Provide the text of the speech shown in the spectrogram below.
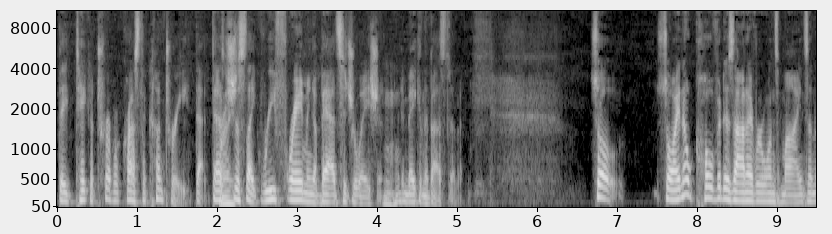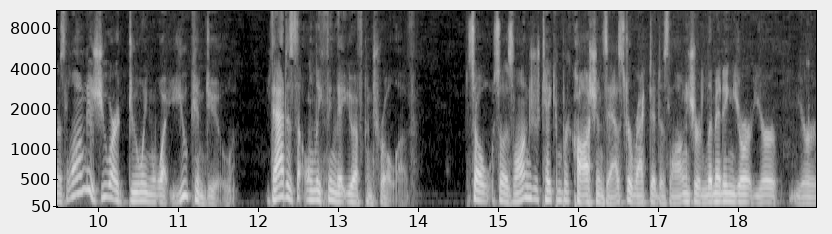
they take a trip across the country. That that's Right. just like reframing a bad situation and making the best of it. So so I know COVID is on everyone's minds, and as long as you are doing what you can do, that is the only thing that you have control of. So so as long as you're taking precautions as directed, as long as you're limiting your your your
